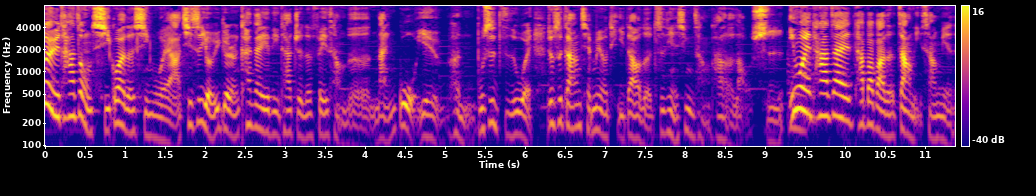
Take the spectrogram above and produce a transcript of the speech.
对于他这种奇怪的行为啊，其实有一个人看在眼里，他觉得非常的难过，也很不是滋味。就是刚刚前面有提到的织田信长他的老师，因为他在他爸爸的葬礼上面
